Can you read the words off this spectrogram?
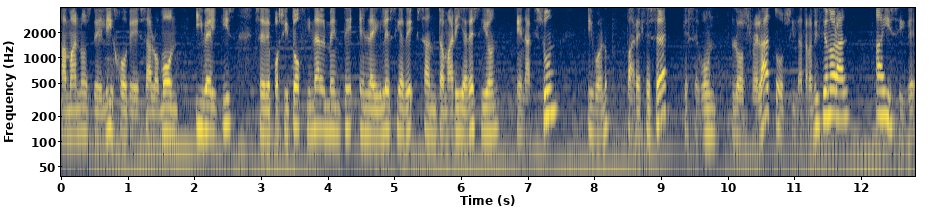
a manos del hijo de Salomón y Belkis, se depositó finalmente en la iglesia de Santa María de Sion en Aksum y bueno, parece ser que según los relatos y la tradición oral, ahí sigue.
